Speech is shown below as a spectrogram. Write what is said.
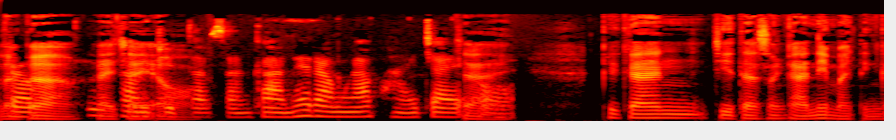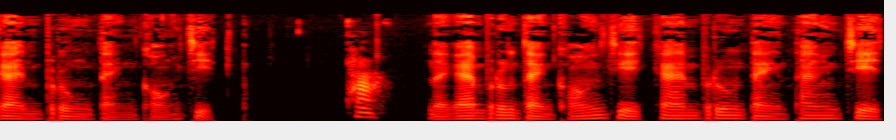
แล้วก็หายใจออกจิตตสังขารให้รำงับหายใจออกคือการจิตตสังขารนี่หมายถึงการปรุงแต่งของจิต ค่ะในการปรุงแต่งของจิต การปรุงแต่งทางจิต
